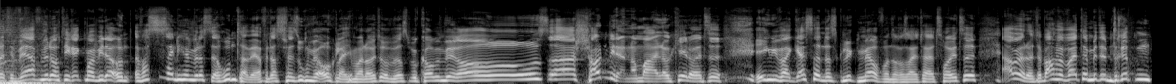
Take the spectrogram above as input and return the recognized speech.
Leute, werfen wir doch direkt mal wieder. Und was ist eigentlich, wenn wir das da runterwerfen? Das versuchen wir auch gleich mal, Leute. Und was bekommen wir raus? Ah, schauen wieder normal. Okay, Leute. Irgendwie war gestern das Glück mehr auf unserer Seite als heute. Aber Leute, machen wir weiter mit dem dritten.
